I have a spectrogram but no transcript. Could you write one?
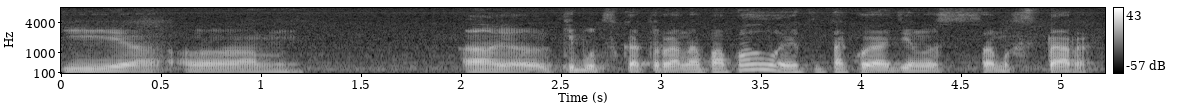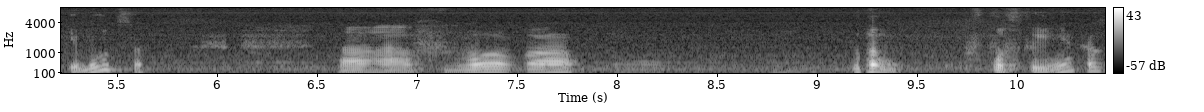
И а, кибуц, в который она попала, это такой один из самых старых кибуцев. А, в, ну, в пустыне, как,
